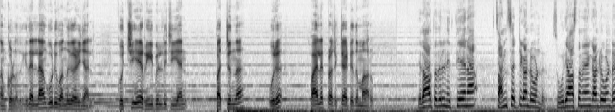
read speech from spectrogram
നമുക്കുള്ളത്. ഇതെല്ലാം കൂടി വന്നു കഴിഞ്ഞാൽ കൊച്ചിയെ റീബിൽഡ് ചെയ്യാൻ പറ്റുന്ന ഒരു പൈലറ്റ് പ്രൊജക്റ്റായിട്ട് ഇത് മാറും. യഥാർത്ഥത്തിൽ നിത്യേന സൺസെറ്റ് കണ്ടുകൊണ്ട് സൂര്യാസ്തമയം കണ്ടുകൊണ്ട്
